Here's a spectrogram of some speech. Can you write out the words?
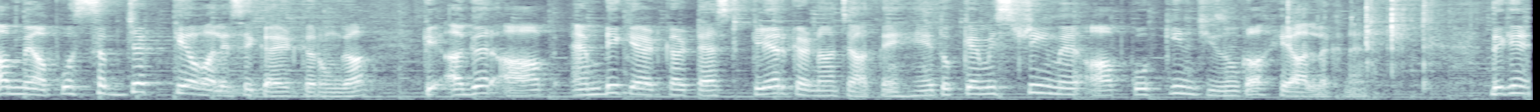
अब मैं आपको सब्जेक्ट के हवाले से गाइड करूँगा कि अगर आप एम डी कैट का टेस्ट क्लियर करना चाहते हैं तो केमिस्ट्री में आपको किन चीज़ों का ख्याल रखना है? देखें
